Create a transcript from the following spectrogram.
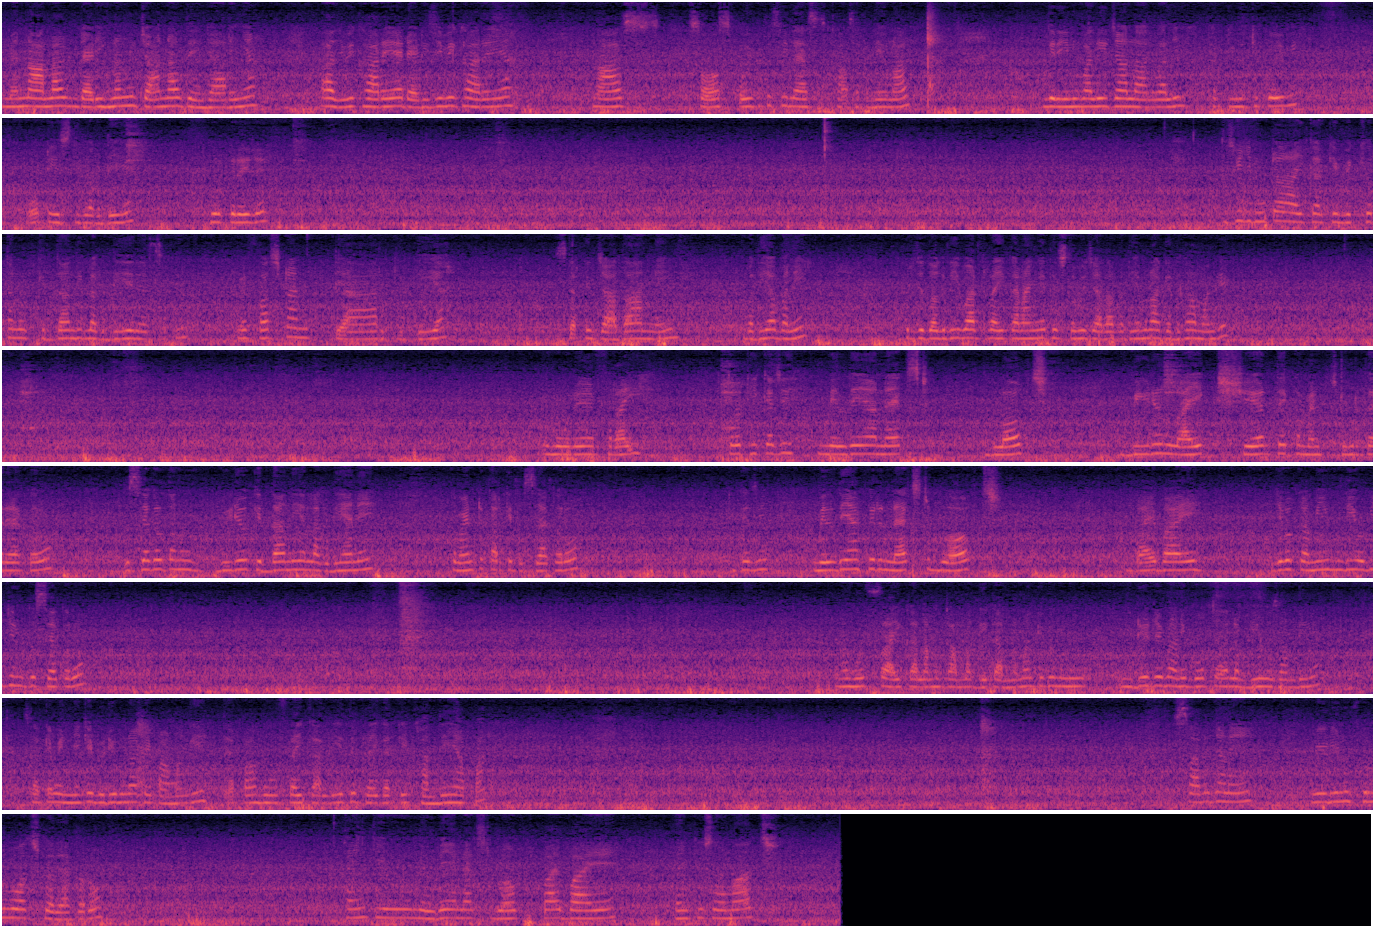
ਮੈਂ ਨਾਲ ਨਾਲ ਡੈਡੀ ਉਹਨਾਂ ਨੂੰ ਚਾਹ ਨਾਲ ਦੇਣ ਜਾ ਰਹੀ ਆ ਅੱਜ ਵੀ ਖਾ ਰਹੇ ਆ, ਡੈਡੀ ਜੀ ਵੀ ਖਾ ਰਹੇ ਆ। ਨਾਲ ਸੌਸ ਕੋਈ ਵੀ ਤੁਸੀਂ ਲੈਸ ਖਾ ਸਕਦੇ ਹੋ ਨਾਲ। ਗ੍ਰੀਨ ਵਾਲੀ ਜਾਂ ਲਾਲ ਵਾਲੀ, ਖੱਟੀ ਮਿੱਠੀ ਕੋਈ ਵੀ, ਉਹ ਟੇਸਟੀ ਲੱਗਦੀ ਹੈ। ਕੁਰਕਰੇ ਜੇ। ਤੁਸੀਂ ਜ਼ਰੂਰ ਟਰਾਈ ਕਰਕੇ ਵੇਖਿਓ, ਤੁਹਾਨੂੰ ਕਿੱਦਾਂ ਦੀ ਲੱਗਦੀ ਹੈ ਰੈਸਿਪੀ ਮੈਂ ਫਸਟ ਟਾਈਮ ਤਿਆਰ ਕੀਤੀ ਆ। ਇਸ ਕਰਕੇ ਜ਼ਿਆਦਾ ਨਹੀਂ, ਵਧੀਆ ਬਣੀ। ਫਿਰ ਜਦੋਂ ਅਗਲੀ ਵਾਰ ਟਰਾਈ ਕਰਾਂਗੇ ਤੇ ਇਸ ਤੋਂ ਵੀ ਜ਼ਿਆਦਾ ਵਧੀਆ ਬਣਾ ਕੇ ਦਿਖਾਵਾਂਗੇ। ਹੋ ਫਰਾਈ ਚਲੋ ਠੀਕ ਹੈ ਜੀ, ਮਿਲਦੇ ਆ ਨੈਕਸਟ ਬਲੌਗ 'ਚ। ਵੀਡੀਓ ਲਾਈਕ ਸ਼ੇਅਰ ਤੇ ਕਮੈਂਟ ਜ਼ਰੂਰ ਕਰਿਆ ਕਰੋ। ਦੱਸਿਆ ਕਰੋ ਤੁਹਾਨੂੰ ਵੀਡੀਓ ਕਿੱਦਾਂ ਦੀਆਂ ਲੱਗਦੀਆਂ ਨੇ ਕਮੈਂਟ ਕਰਕੇ ਦੱਸਿਆ ਕਰੋ। ਠੀਕ ਹੈ ਜੀ। ਮਿਲਦੇ ਹਾਂ ਫਿਰ ਨੈਕਸਟ ਬਲੌਗ 'ਚ। ਬਾਏ ਬਾਏ ਜੇ ਕੋਈ ਕਮੀ ਹੁੰਦੀ ਉਹ ਵੀ ਜ਼ਰੂਰ ਦੱਸਿਆ ਕਰੋ। ਮੈਂ ਹੋਰ ਫਰਾਈ ਕਰ ਲਵਾਂ ਕੰਮ ਅੱਗੇ ਕਰ ਲਵਾਂ ਕਿਉਂਕਿ ਮੈਨੂੰ ਵੀਡੀਓ ਜੇ ਬਣਾਉਣੀ ਬਹੁਤ ਜ਼ਿਆਦਾ ਲੰਬੀ ਹੋ ਜਾਂਦੀ ਹੈ ਇਸ ਕਰਕੇ ਮੈਂ ਇੰਨੀ ਕਿ ਵੀਡੀਓ ਬਣਾ ਕੇ ਪਾਵਾਂਗੀ ਤੇ ਆਪਾਂ ਹੋਰ ਫਰਾਈ ਕਰ ਲਈਏ ਤੇ ਫਰਾਈ ਕਰਕੇ ਖਾਂਦੇ ਹਾਂ ਆਪਾਂ। ਸਾਰੇ ਜਣੇ ਵੀਡੀਓ ਨੂੰ ਫੁੱਲ ਵਾਚ ਕਰਿਆ ਕਰੋ। ਥੈਂਕ ਯੂ ਮਿਲਦੇ ਹਾਂ next blog bye bye thank you so much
